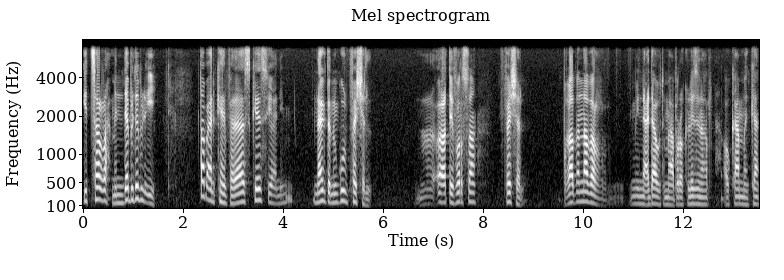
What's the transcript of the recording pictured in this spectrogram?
يتسرح من WWE. طبعا Cain Velasquez يعني نقدر نقول فشل. أعطي فرصة فشل. بغض النظر من عداوته مع Brock Lesnar أو كان من كان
